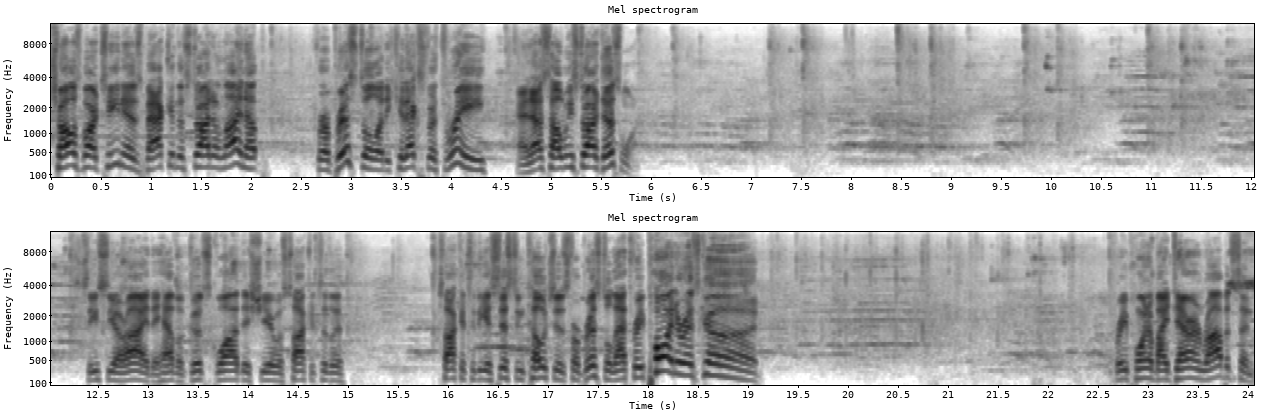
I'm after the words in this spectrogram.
Charles Martinez back in the starting lineup for Bristol, and he connects for three, and that's how we start this one. CCRI, they have a good squad this year. Was talking to the talking to the assistant coaches for Bristol. That three-pointer is good. Three pointer by Darren Robinson.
